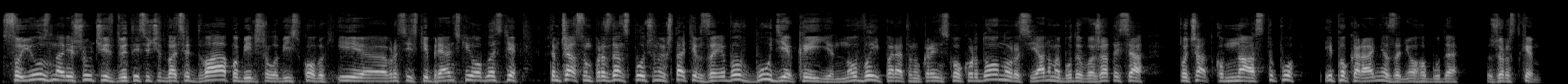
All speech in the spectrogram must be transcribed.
Союзна рішучість 2022 Побільшало військових і е, в російській Брянській області. Тим часом президент Сполучених Штатів заявив, будь-який новий перетин українського кордону росіянами буде вважатися початком наступу, і покарання за нього буде жорстким.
